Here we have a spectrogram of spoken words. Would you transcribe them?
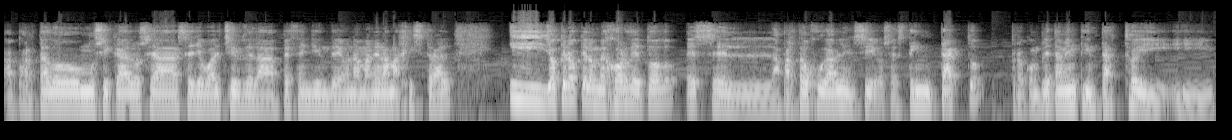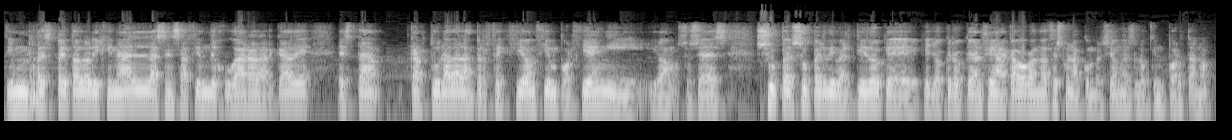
apartado musical, o sea, se llevó al chip de la PC Engine de una manera magistral y yo creo que lo mejor de todo es el apartado jugable en sí, o sea, está intacto, pero completamente intacto y, tiene un respeto al original, la sensación de jugar al arcade está capturada a la perfección 100% y, y vamos, o sea, es súper, súper divertido que, que yo creo que al fin y al cabo cuando haces una conversión es lo que importa, ¿no?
